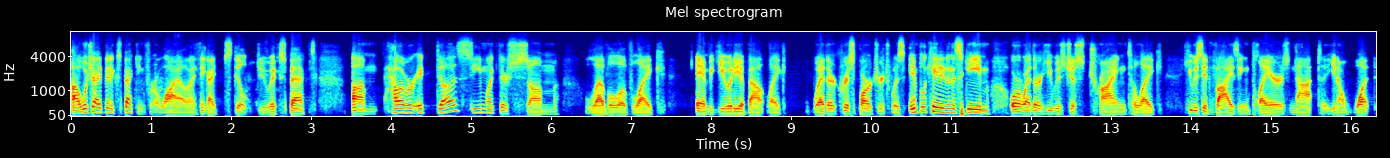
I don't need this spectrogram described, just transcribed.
uh, which I had been expecting for a while, and I think I still do expect. Um, however, it does seem like there's some level of like ambiguity about like whether Chris Partridge was implicated in the scheme or whether he was just trying to like he was advising players not to you know what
